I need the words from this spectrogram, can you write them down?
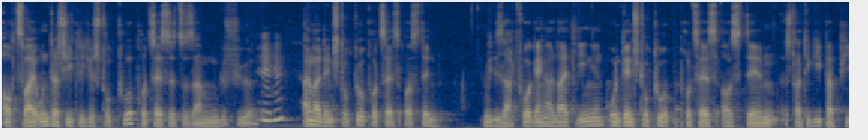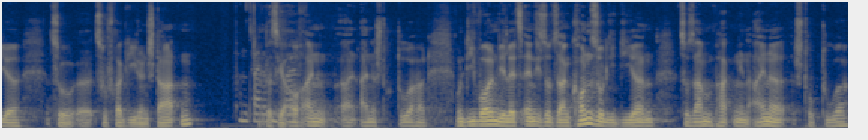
auch zwei unterschiedliche Strukturprozesse zusammengeführt. Mhm. Einmal den Strukturprozess aus den wie gesagt, Vorgängerleitlinien und den Strukturprozess aus dem Strategiepapier zu, äh, zu fragilen Staaten. Das ja auch ein, ein, eine Struktur hat. Und die wollen wir letztendlich sozusagen konsolidieren, zusammenpacken in eine Struktur,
